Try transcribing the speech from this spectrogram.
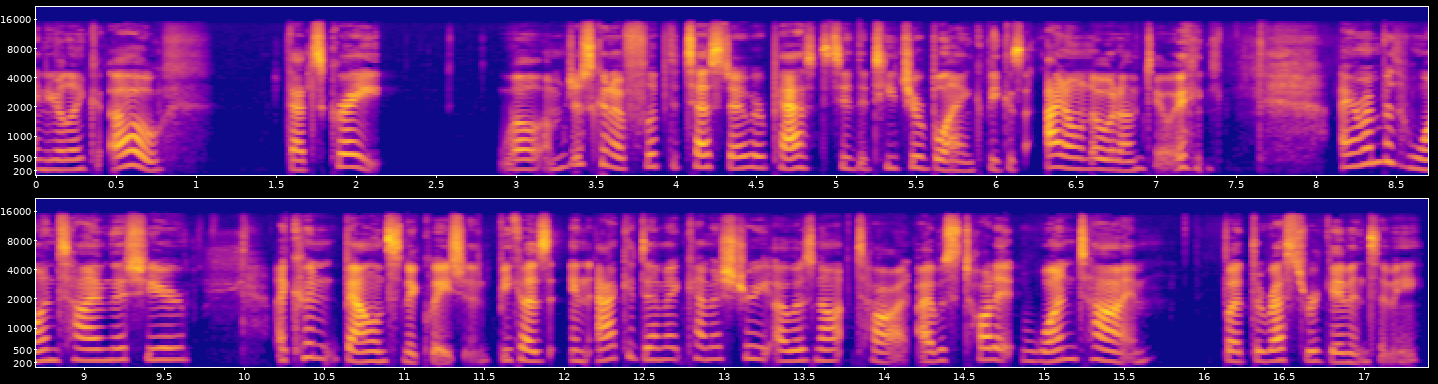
and you're like, oh, that's great. Well, I'm just going to flip the test over, pass it to the teacher blank because I don't know what I'm doing. I remember the one time this year I couldn't balance an equation because in academic chemistry I was not taught. I was taught it one time but the rest were given to me.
